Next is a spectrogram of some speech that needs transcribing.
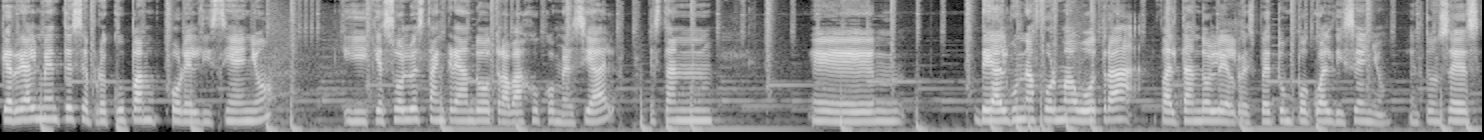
que realmente se preocupan por el diseño y que solo están creando trabajo comercial, están em, de alguna forma u otra faltándole el respeto un poco al diseño. Entonces,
